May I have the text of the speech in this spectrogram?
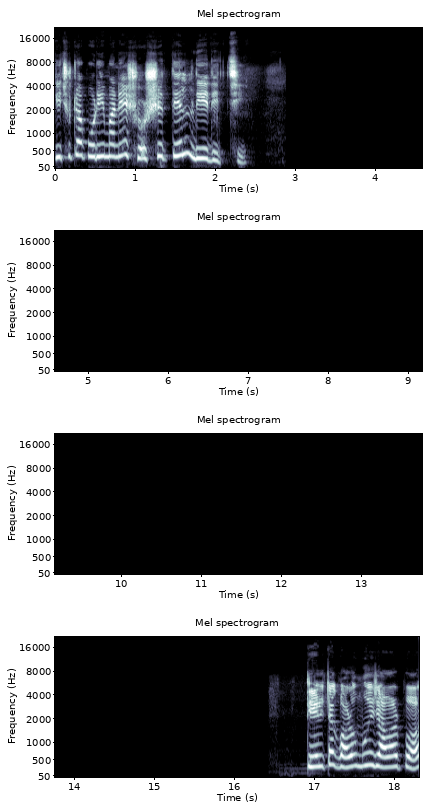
কিছুটা পরিমাণে সর্ষের তেল দিয়ে দিচ্ছি। তেলটা গরম হয়ে যাওয়ার পর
